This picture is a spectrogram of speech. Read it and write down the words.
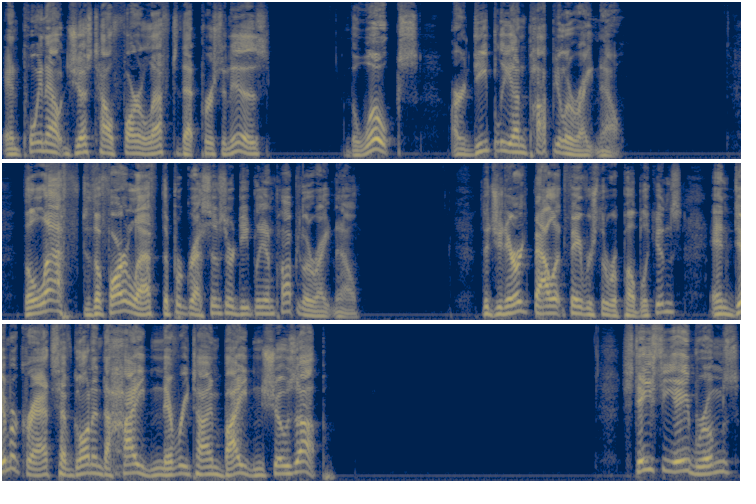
and point out just how far left that person is. The wokes are deeply unpopular right now. The left, the far left, the progressives are deeply unpopular right now. The generic ballot favors the Republicans, and Democrats have gone into hiding every time Biden shows up. Stacey Abrams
